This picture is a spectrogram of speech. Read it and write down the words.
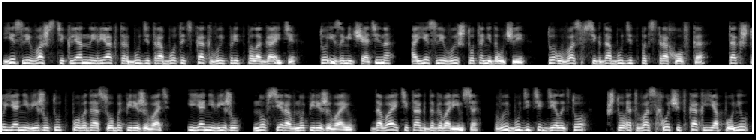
Если ваш стеклянный реактор будет работать как вы предполагаете, то и замечательно, а если вы что-то недоучли, то у вас всегда будет подстраховка, так что я не вижу тут повода особо переживать. И я не вижу, но все равно переживаю. Давайте так договоримся. Вы будете делать то, что от вас хочет, как я понял,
